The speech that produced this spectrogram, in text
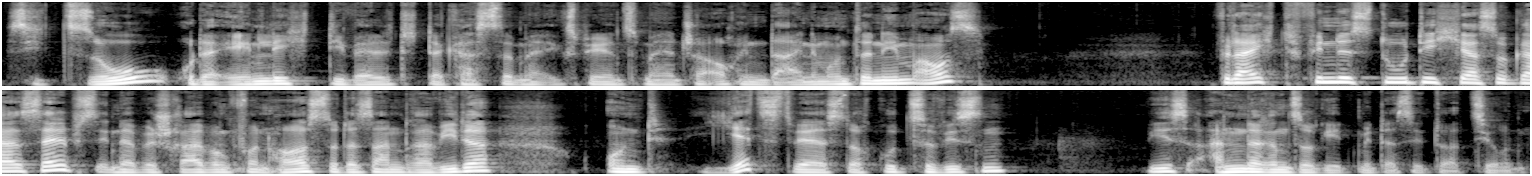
Sieht so oder ähnlich die Welt der Customer Experience Manager auch in deinem Unternehmen aus? Vielleicht findest du dich ja sogar selbst in der Beschreibung von Horst oder Sandra wieder. Und jetzt wäre es doch gut zu wissen, wie es anderen so geht mit der Situation.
